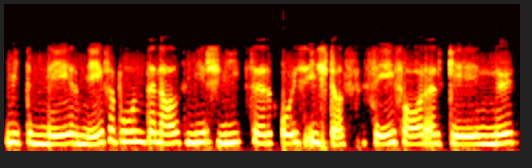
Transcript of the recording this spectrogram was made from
mit dem Meer mehr verbunden als wir Schweizer. Uns ist das Seefahrergehen nicht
